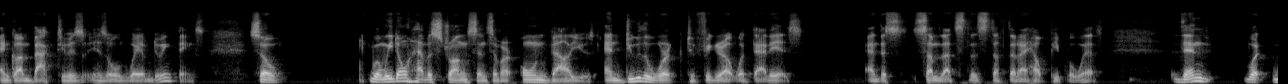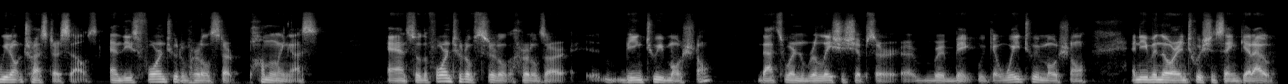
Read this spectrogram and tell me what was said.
and gone back to his his old way of doing things. So when we don't have a strong sense of our own values and do the work to figure out what that is, and this some that's the stuff that I help people with, then what we don't trust ourselves, and these four intuitive hurdles start pummeling us. And so the four intuitive hurdles are being too emotional. That's when relationships are big. We get way too emotional, and even though our intuition is saying get out,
